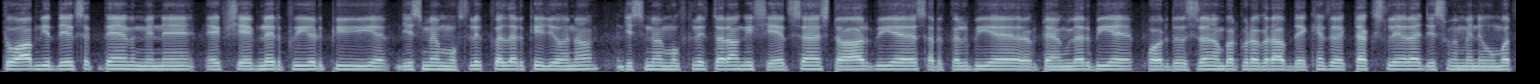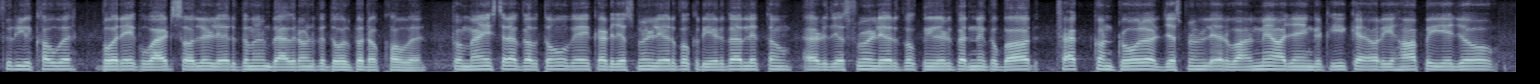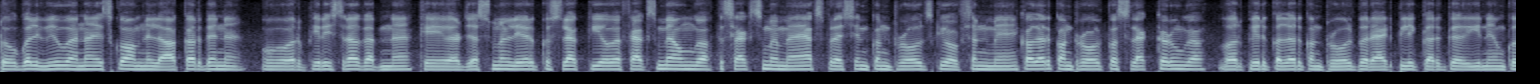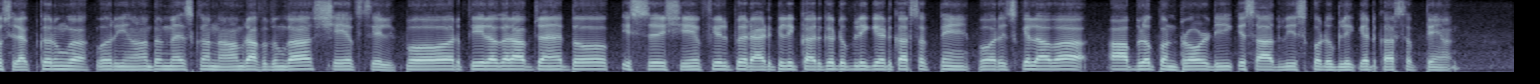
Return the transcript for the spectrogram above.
तो आप ये देख सकते हैं मैंने एक शेपलर क्रिएट की हुई है, जिसमें मुख्तलिफ़ कलर की जो है ना, जिसमें मुख्तलिफ़ तरह की शेप्स हैं स्टार भी है सर्कल भी है रेक्टेंगुलर भी है। और दूसरे नंबर पर अगर आप देखें तो एक टेक्स्ट लेयर है, जिसमें मैंने उमर फिर लिखा हुआ है और एक वाइट सॉलिड लेयर को मैंने बैकग्राउंड के तौर पर रखा हुआ है। तो मैं इस तरह करता हूँ कि एक एडजस्टमेंट लेयर को क्रिएट कर लेता हूँ। एडजस्टमेंट लेयर को क्रिएट करने के बाद effect control adjustment layer one में आ जाएँगे, ठीक है? और यहाँ पे ये जो टोगल व्यू है ना, इसको हमने लॉक कर देना है। और फिर इस तरह करना है कि एडजस्टमेंट लेयर को सिलेक्ट किया हुआ फैक्ट्स में आऊँगा। तो फैक्ट्स में मैं एक्सप्रेशन कंट्रोल्स के ऑप्शन में कलर कंट्रोल को सिलेक्ट करूँगा और फिर कलर कंट्रोल पर राइट क्लिक करके रीनेम को सिलेक्ट करूँगा और यहाँ पे मैं इसका नाम रख दूँगा शेप फिल और फिर अगर आप चाहें तो इस शेप फिल पे राइट क्लिक करके डुप्लीकेट कर सकते हैं और इसके अलावा आप लोग कंट्रोल डी के साथ भी इसको डुप्लीकेट कर सकते हैं।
